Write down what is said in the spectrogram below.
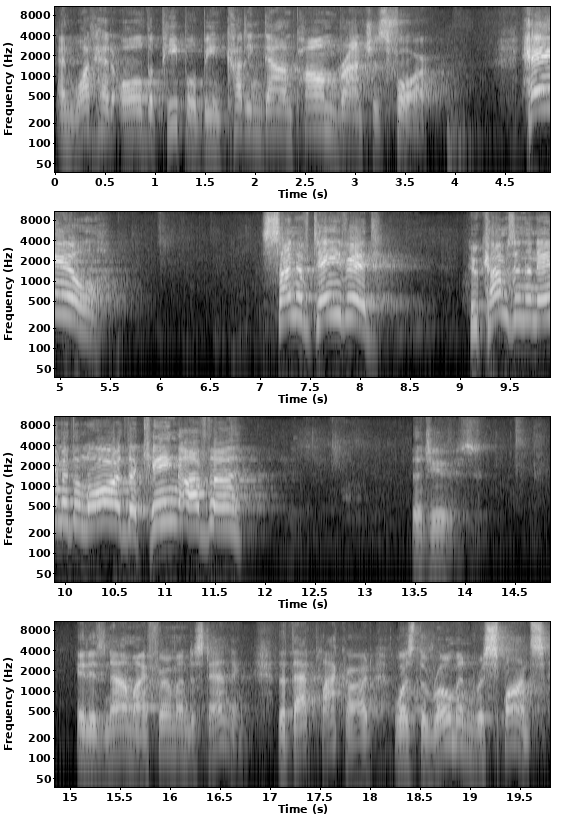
And what had all the people been cutting down palm branches for? Hail! Son of David, who comes in the name of the Lord, the King of the, the Jews. It is now my firm understanding that that placard was the Roman response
